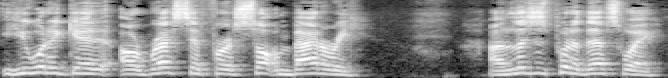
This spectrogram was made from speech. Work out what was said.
he would have get arrested for assault and battery. And let's just put it this way.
